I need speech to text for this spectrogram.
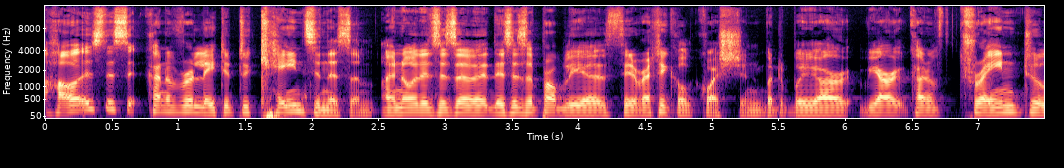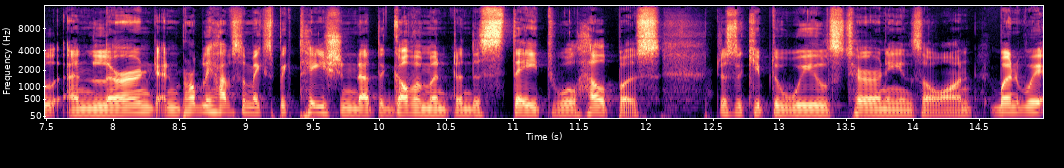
How is this kind of related to Keynesianism? I know this is a this is a probably a theoretical question, but we are we are kind of trained to and learned and probably have some expectation that the government and the state will help us just to keep the wheels turning and so on. When we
